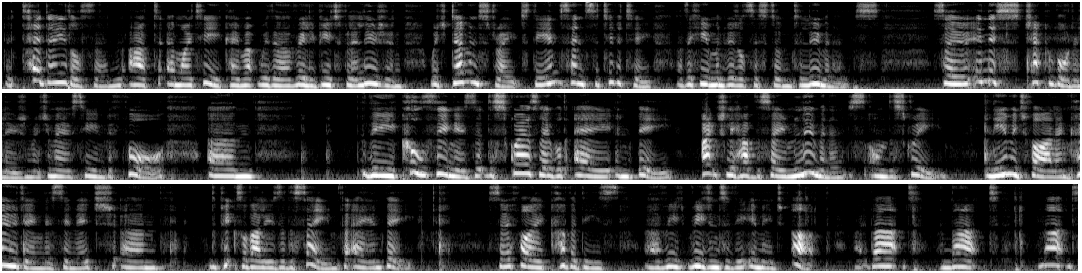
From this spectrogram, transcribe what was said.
Ted Adelson at MIT came up with a really beautiful illusion which demonstrates the insensitivity of the human visual system to luminance. So, in this checkerboard illusion, which you may have seen before, um, the cool thing is that the squares labelled A and B actually have the same luminance on the screen. In the image file encoding this image, um, the pixel values are the same for A and B. So if I cover these uh, re regions of the image up, like that, and that, and that,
